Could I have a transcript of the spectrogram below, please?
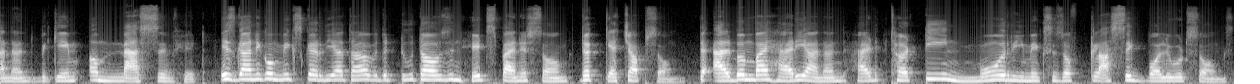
Anand became a massive hit. इस गाने को मिक्स कर दिया था with the 2000 hit Spanish song the ketchup song the album by Harry Anand had 13 more remixes of classic Bollywood songs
